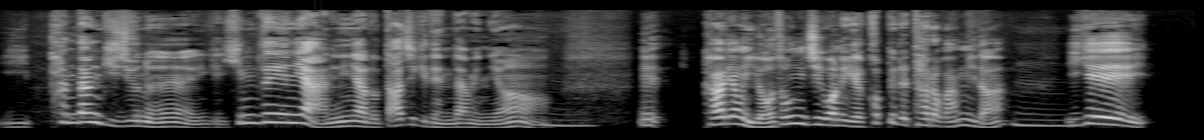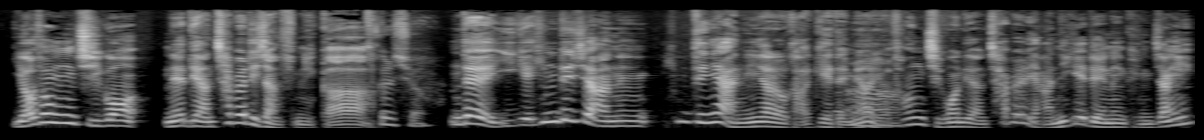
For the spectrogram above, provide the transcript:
이 판단 기준은 이게 힘드냐 아니냐로 따지게 된다면요. 음, 예, 가령 여성 직원에게 커피를 타러 갑니다. 음. 이게 여성 직원에 대한 차별이지 않습니까? 그렇죠. 근데 이게 힘들지 않은 힘드냐 아니냐로 가게 되면 어. 여성 직원에 대한 차별이 아니게 되는 굉장히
